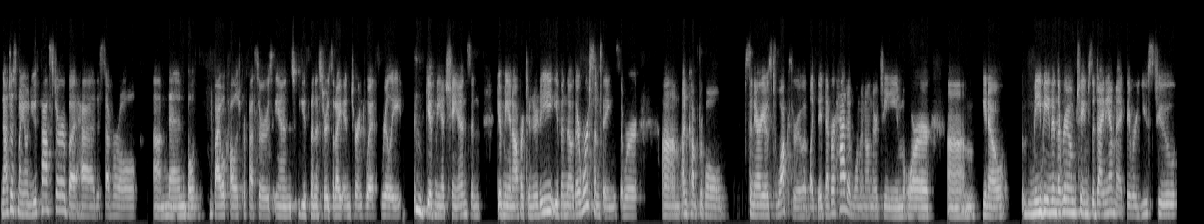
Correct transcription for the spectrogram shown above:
not just my own youth pastor, but had several um, men, both Bible college professors and youth ministers that I interned with, really give me a chance and give me an opportunity, even though there were some things that were um, uncomfortable scenarios to walk through of like they'd never had a woman on their team or um, you know me being in the room changed the dynamic. They were used to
